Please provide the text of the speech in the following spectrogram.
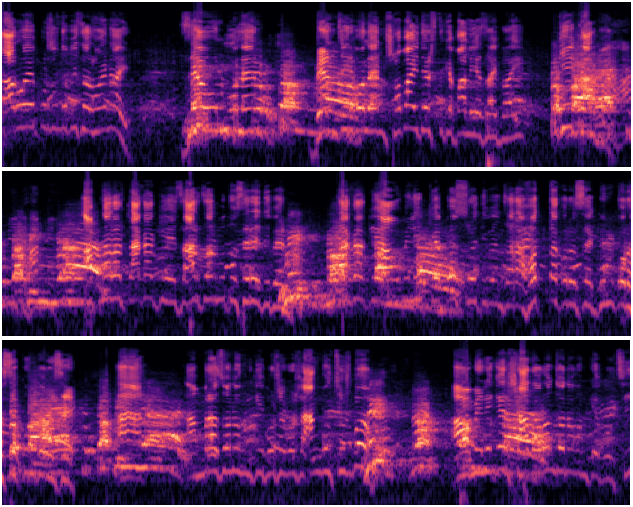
কারও এ পর্যন্ত বিচার হয় নাই। বলেন, বেনজির বলেন, সবাই দেশ থেকে পালিয়ে যায় ভাই। কি আপনারা যার যার মতো ছেড়ে দিবেন আওয়ামী লীগকে প্রশ্রয় দিবেন, যারা হত্যা করেছে, গুম করেছে, খুন করেছে। আমরা জনগণ কি বসে বসে আঙ্গুল আওয়ামী লীগের সাধারণ জনগণকে বলছি,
